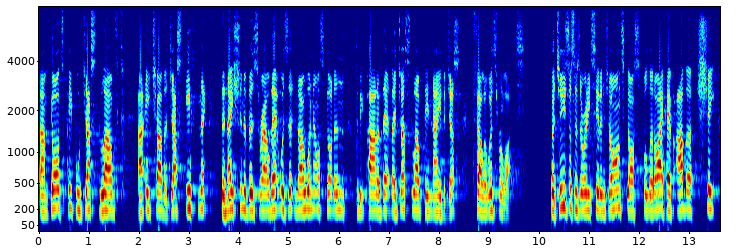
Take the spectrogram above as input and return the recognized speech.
um, God's people just loved uh, each other, just ethnic, the nation of Israel. That was it. No one else got in to be part of that. They just loved their neighbor, just fellow Israelites. But Jesus has already said in John's gospel that I have other sheep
